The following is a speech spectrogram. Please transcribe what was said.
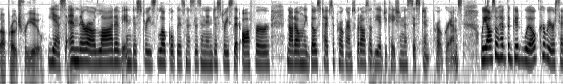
approach for you. Yes, and there are a lot of industries, local businesses and industries that offer not only those types of programs, but also the education assistant programs. We also have the Goodwill Career Center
